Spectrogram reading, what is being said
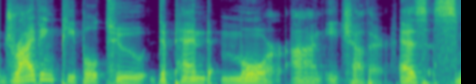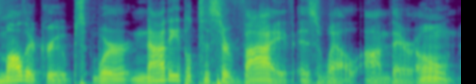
driving people to depend more on each other, as smaller groups were not able to survive as well on their own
